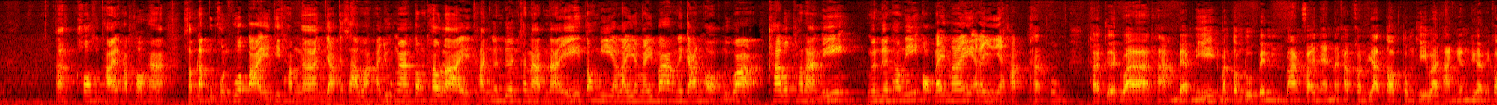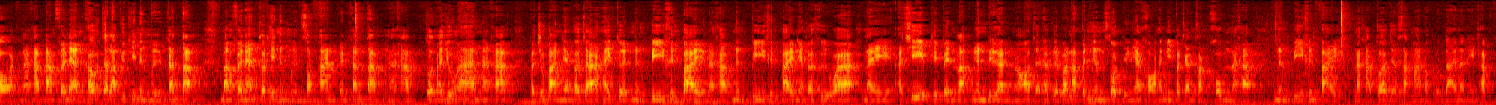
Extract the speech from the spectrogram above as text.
อะข้อสุดท้ายครับข้อ 5สำหรับบุคคลทั่วไปที่ทำงานอยากจะทราบว่าอายุงานต้องเท่าไหร่ฐานเงินเดือนขนาดไหน ต้องมีอะไรยังไงบ้างในการออกหรือว่าค่ารถขนาดนี้ เงินเดือนเท่านี้ออกได้ไหมอะไรอย่างเงี้ยครับครับผม ถ้าเกิดว่าถามแบบนี้มันต้องดูเป็นบางไฟแนนซ์นะครับขออนุญาตตอบตรงที่ว่าฐานเงินเดือนก่อนนะครับ บางไฟแนนซ์เขาจะรับอยู่ที่ 10,000 ขั้นต่ำบางไฟแนนซ์ก็ที่ 12,000 เป็นขั้นต่ำนะครับส่วนอายุงานนะครับ ปัจจุบันเนี้ยก็จะให้เกิน 1 ปีขึ้นไปนะครับ1ปีขึ้นไปเนี่ยก็คือว่าในอาชีพที่เป็นรับเงินเดือนเนาะแต่ถ้าเกิดว่ารับเป็นเงินสดอย่างเงี้ยขอให้มีประกันสังคมนะครับ1ปีขึ้นไปนะครับก็จะสามารถออกรถได้นั่นเองครับ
